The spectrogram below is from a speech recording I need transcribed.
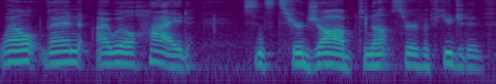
Well, then I will hide, since it's your job to not serve a fugitive.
